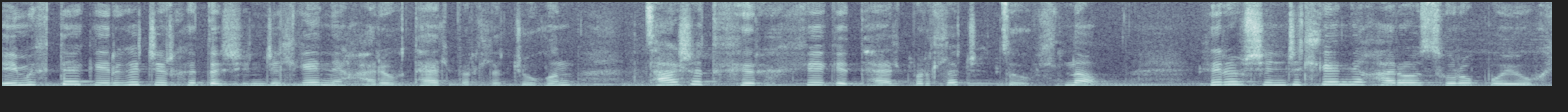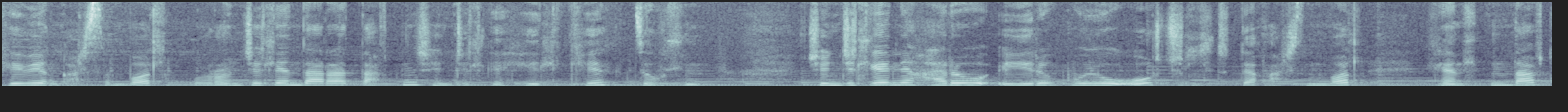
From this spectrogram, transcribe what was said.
Эмэгтэйг эргэж ирэхэд шинжилгээний хариуг тайлбарлаж өгнө. Цаашид хэрэгхийг тайлбарлаж зөвлөнө. Хэрв шинжилгээний хариу сөрөг буюу хэвийн гарсан бол 3 жилийн дараа давтан шинжилгээ хийлгэхийг зөвлөнө. Шинжилгээний хариу эерэг буюу өөрчлөлттэй гарсан бол хяналтанд авч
